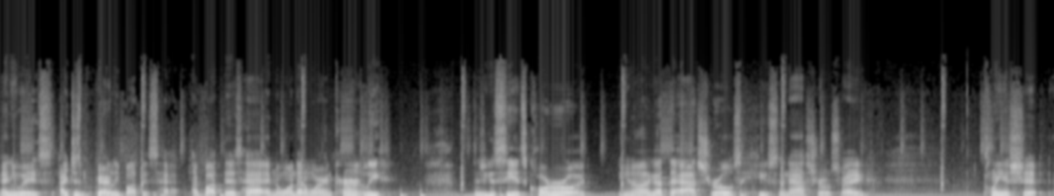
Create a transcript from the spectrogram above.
Anyways i just barely bought this hat. I bought this hat and the one that i'm wearing currently. As you can see it's corduroy. You know i got the astros houston astros right? Clean shit.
